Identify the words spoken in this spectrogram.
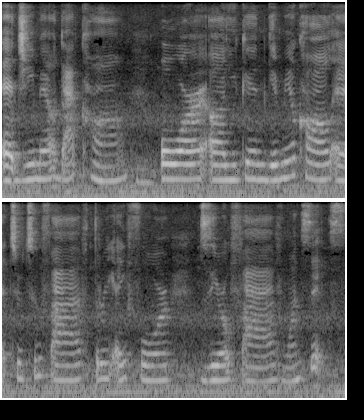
at gmail.com or uh, you can give me a call at 225-384-0516.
